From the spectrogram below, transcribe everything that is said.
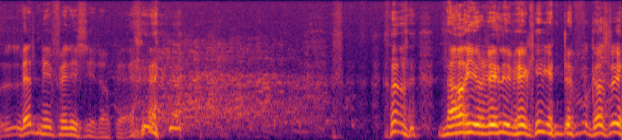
let me finish it, okay? now you're really making it difficult.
